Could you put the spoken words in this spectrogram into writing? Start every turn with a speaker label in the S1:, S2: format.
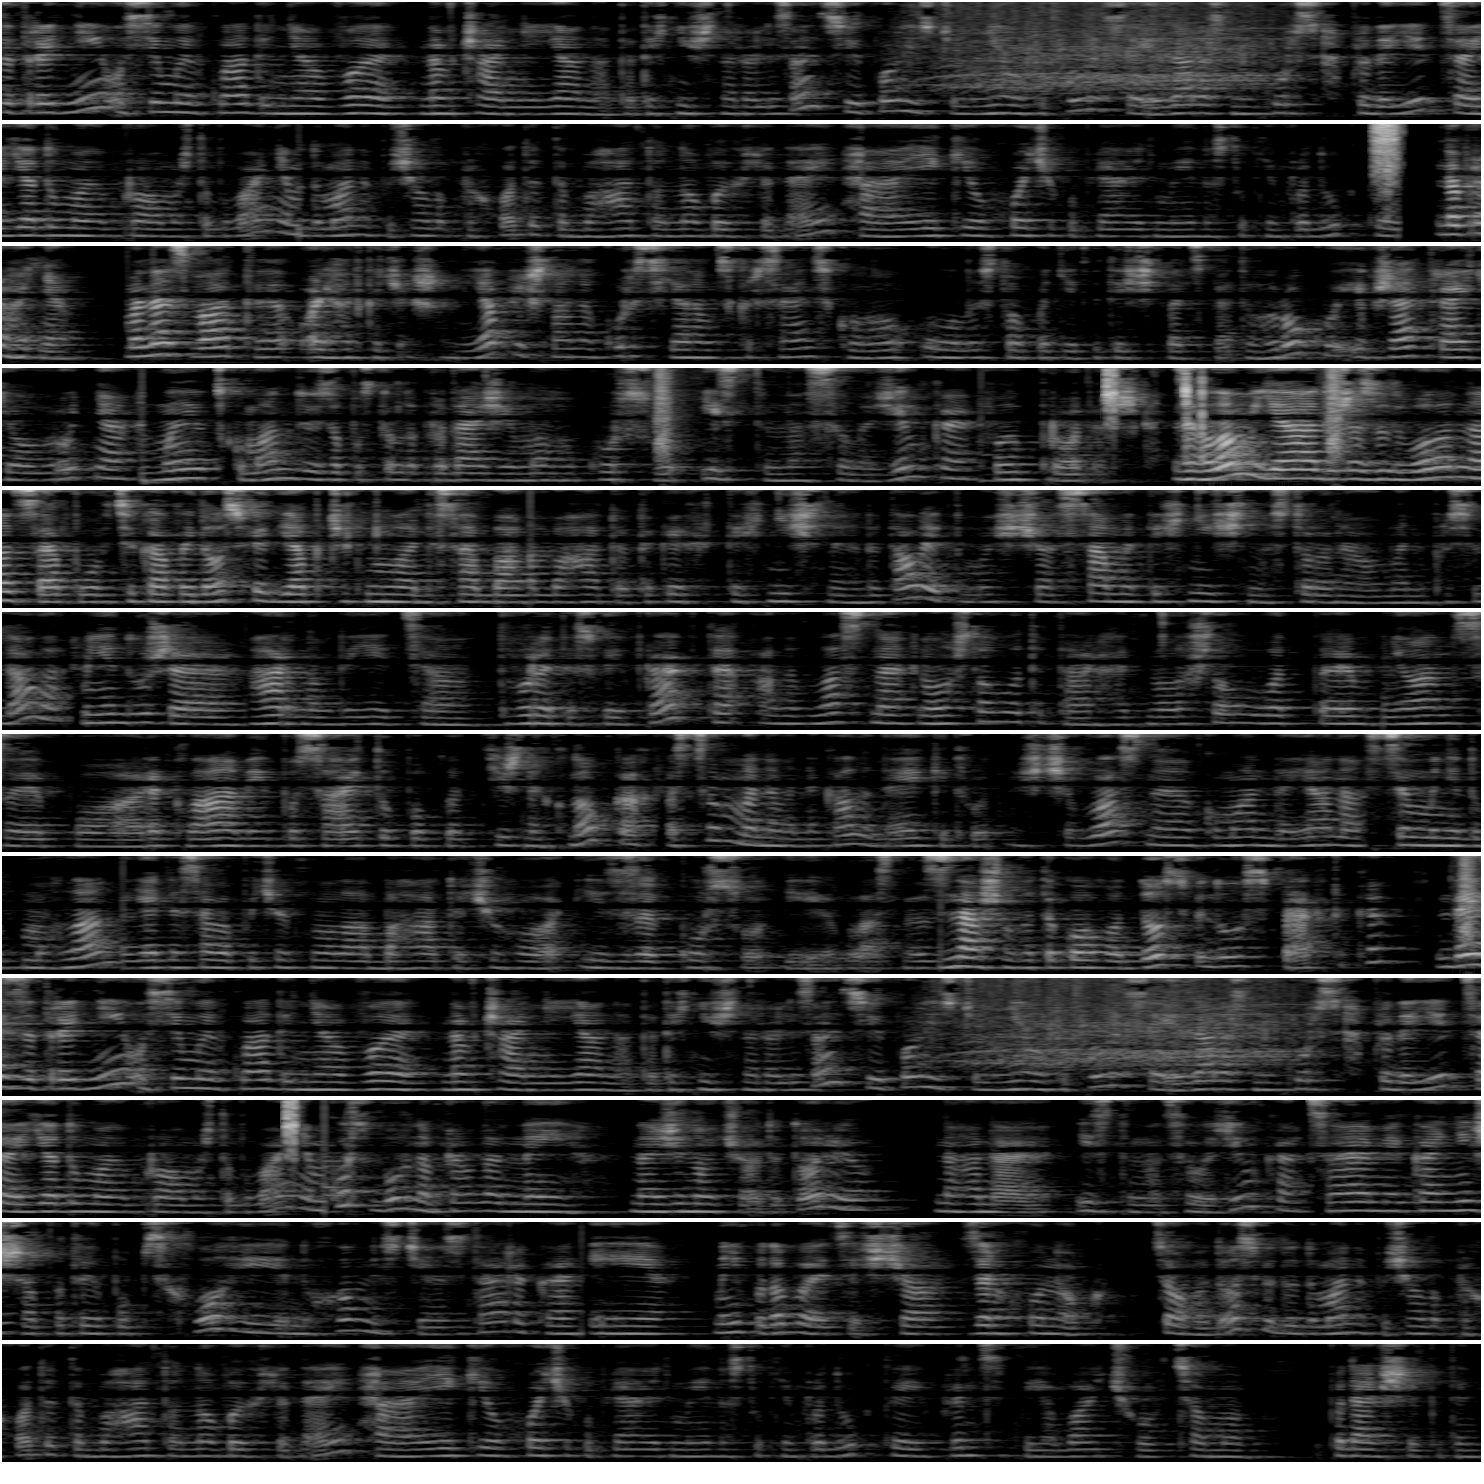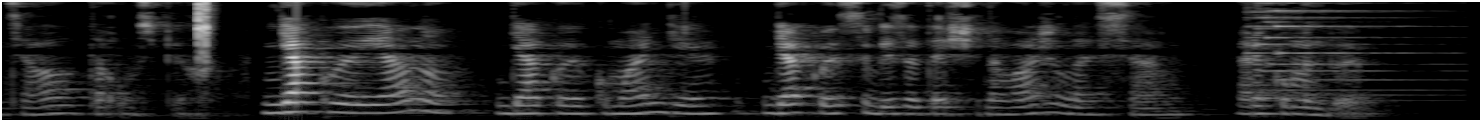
S1: За три дні усі мої вкладення в навчання Яна та технічну реалізацію повністю мені окупилися, і зараз мій курс продається. Я думаю про масштабування. До мене почало приходити багато нових людей, які охоче купляють мої наступні продукти. Доброго дня, мене звати Ольга Ткачишин. Я прийшла на курс Яна Воскресенського у листопаді 2025 року, і вже 3 грудня ми з командою запустили продажі мого курсу Істинна сила жінки в продаж. Загалом я дуже задоволена. Це був цікавий досвід. Я почерпнула для себе багато таких технічних деталей, тому що саме технічна сторона у мене просідала. Мені дуже гарно вдається творити свої проекти, але власне налаштовувати таргет, налаштовувати нюанси по рекламі, по сайту, по платіжних кнопках. Ось цим в мене виникали деякі труднощі. Власне, команда Яна з цим мені допомогла. Я для себе почерпнула багато чого із курсу і власне з нашого такого досвіду, з практики. Десь за три дні усі мої вкладення в навчання Яна та технічну реалізацію повністю мені окупилися, і зараз мій курс продається. Я думаю про масштабування. Курс був направлений на жіночу аудиторію. Нагадаю, істинна сила жінка це м'яка ніша по типу психології, духовності, езотерики. І мені подобається, що за рахунок цього досвіду до мене почало приходити багато нових людей, які охоче купляють мої наступні продукти. І в принципі я бачу в цьому подальший потенціал та успіх. Дякую, Яну, дякую команді, дякую собі за те, що наважилася. Рекомендую.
